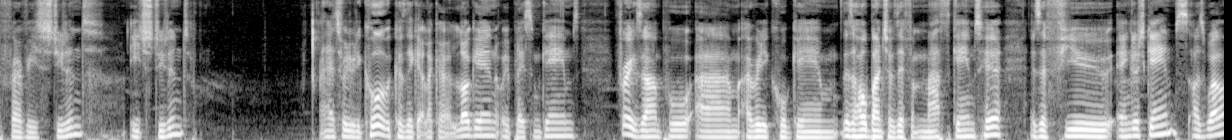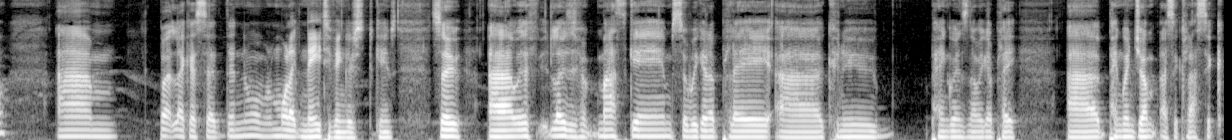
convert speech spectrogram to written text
for every student, each student, and it's really really cool because they get like a login. We play some games. For example, um, a really cool game. There's a whole bunch of different math games here. There's a few English games as well. Um, but like I said, they're more, more like native English games. So uh, with loads of different math games. So we're gonna play uh, Canoe Penguins. Now we're gonna play uh, Penguin Jump. That's a classic.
